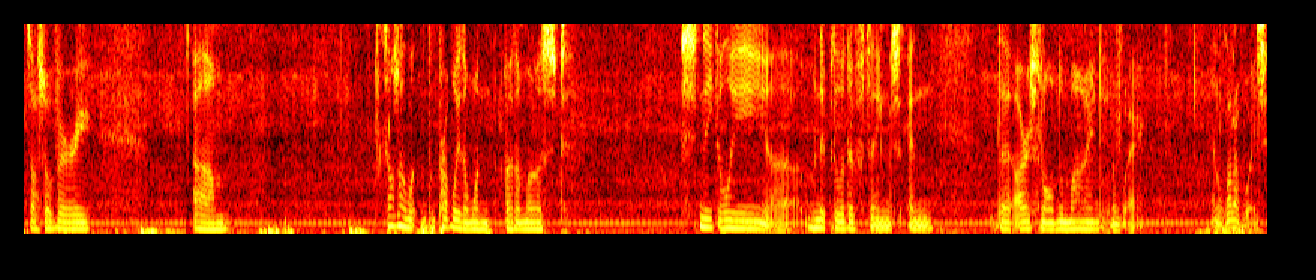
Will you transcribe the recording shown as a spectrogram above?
it's also very. Um, it's also probably the one of the most sneakily uh, manipulative things in the arsenal of the mind, in a way, in a lot of ways.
